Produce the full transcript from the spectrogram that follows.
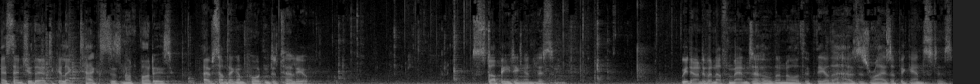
I sent you there to collect taxes, not bodies. I have something important to tell you. Stop eating and listen. We don't have enough men to hold the North if the other houses rise up against us.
